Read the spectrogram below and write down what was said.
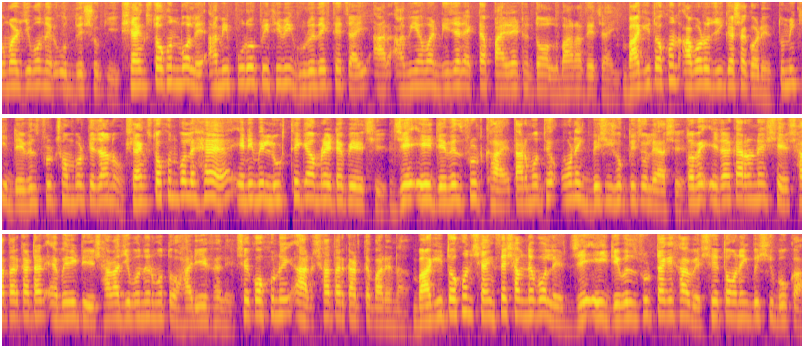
তোমার জীবনের উদ্দেশ্য কি? শ্যাংস তখন বলে, আমি পুরো পৃথিবী ঘুরে দেখতে চাই আর আমি আমার নিজের একটা পাইরেট দল বানাতে চাই। বাগি তখন আবারও জিজ্ঞাসা করে, তুমি কি ডেভিল ফ্রুট সম্পর্কে জানো? শ্যাংস তখন বলে হ্যাঁ এনিমির লুট থেকে আমরা এটা পেয়েছি। যে এই ডেভিল ফ্রুট খায়, তার মধ্যে অনেক বেশি শক্তি চলে আসে। তবে এটার কারণে সে সাঁতার কাটার অ্যাবিলিটি সারা জীবনের মতো হারিয়ে ফেলে। সে কখনোই আর সাঁতার কাটতে পারে না। বাগি তখন শ্যাংসের সামনে বলে, যে এই ডেভিল ফ্রুটটাকে খাবে, সে তো অনেক বেশি বোকা।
